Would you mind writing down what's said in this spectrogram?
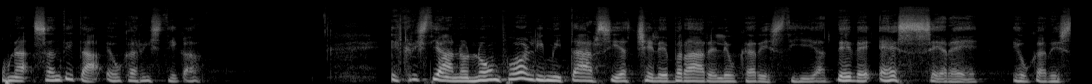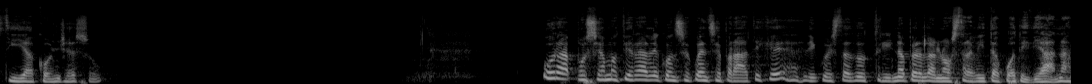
una santità eucaristica. Il cristiano non può limitarsi a celebrare l'Eucaristia, deve essere Eucaristia con Gesù. Ora possiamo tirare le conseguenze pratiche di questa dottrina per la nostra vita quotidiana.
